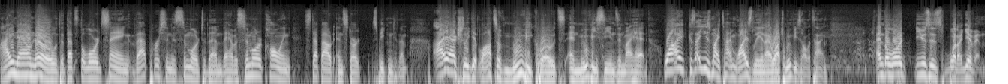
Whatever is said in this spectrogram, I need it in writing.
I now know that that's the Lord saying that person is similar to them. They have a similar calling. Step out and start speaking to them. I actually get lots of movie quotes and movie scenes in my head. Why? Because I use my time wisely and I watch movies all the time and the Lord uses what I give him.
